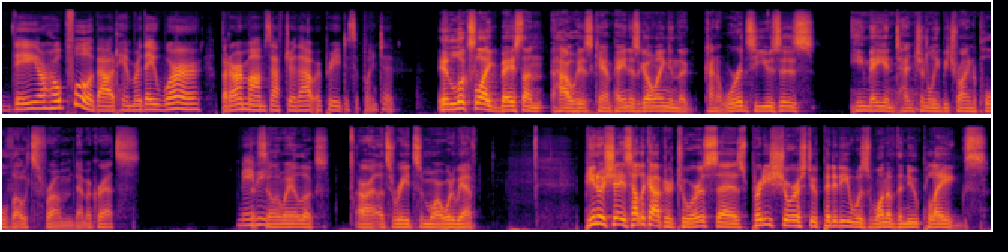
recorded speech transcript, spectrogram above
they are hopeful about him, or they were. But our moms after that were pretty disappointed. It looks like, based on how his campaign is going and the kind of words he uses, he may intentionally be trying to pull votes from Democrats. Maybe. That's the only way it looks. All right, let's read some more. What do we have? Pinochet's helicopter tour says, pretty sure stupidity was one of the new plagues.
